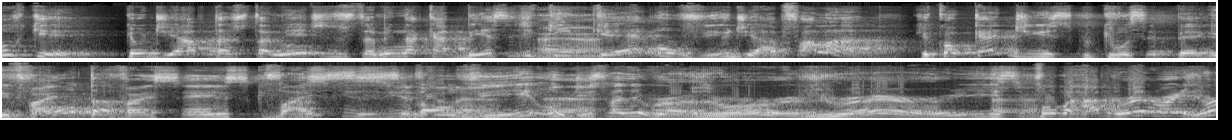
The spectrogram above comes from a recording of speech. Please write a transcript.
Por quê? Porque o diabo está justamente, justamente na cabeça de quem é. quer ouvir o diabo falar. Porque qualquer disco que você pega e vai, volta. Vai ser vai, esquisito. Você vai ouvir, né? o é. disco fazer. E é. se for mais rápido.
